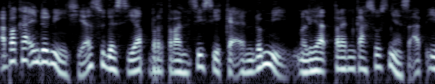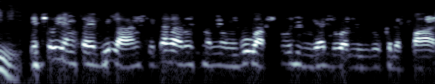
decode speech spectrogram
Apakah Indonesia sudah siap bertransisi ke endemi melihat tren kasusnya saat ini? Itu yang saya bilang kita harus menunggu waktu hingga dua minggu ke depan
